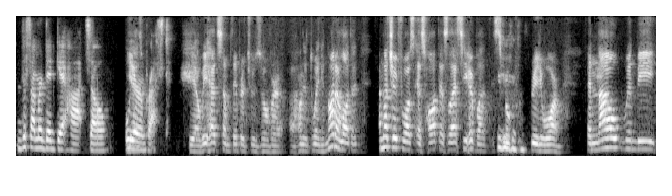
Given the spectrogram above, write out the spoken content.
the summer did get hot, so we yes. are impressed. Yeah, we had some temperatures over 120. Not a lot. I'm not sure if it was as hot as last year, but it's still pretty warm. And now when we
